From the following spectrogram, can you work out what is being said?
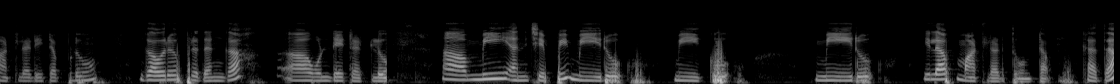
మాట్లాడేటప్పుడు గౌరవప్రదంగా ఉండేటట్లు. మీ అని చెప్పి మీరు మీకు మీరు ఇలా మాట్లాడుతూ ఉంటాం కదా?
